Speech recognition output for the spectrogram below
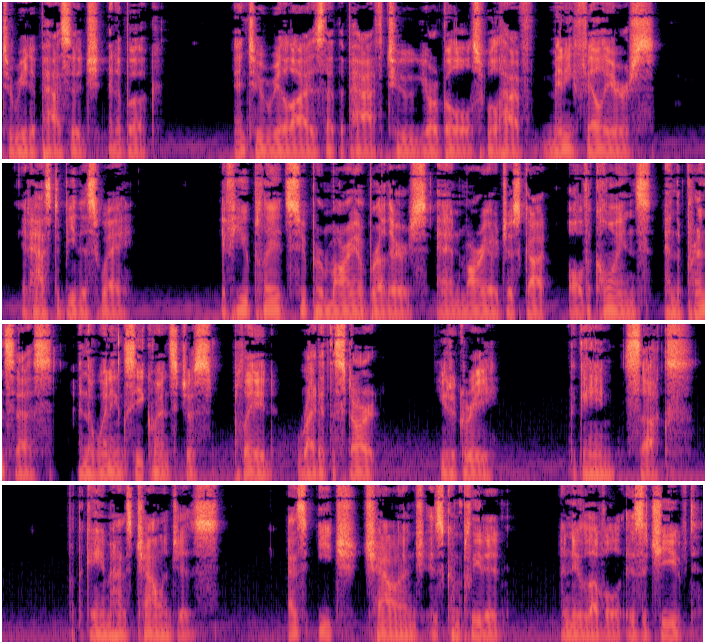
to read a passage in a book, and to realize that the path to your goals will have many failures. It has to be this way. If you played Super Mario Brothers and Mario just got all the coins and the princess and the winning sequence just played right at the start, you'd agree. The game sucks. But the game has challenges. As each challenge is completed, a new level is achieved.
